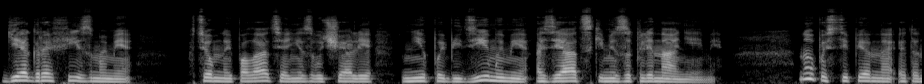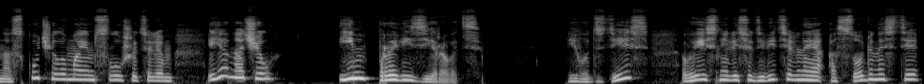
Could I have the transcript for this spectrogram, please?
географизмами. В темной палате они звучали непобедимыми азиатскими заклинаниями. Но постепенно это наскучило моим слушателям, и я начал импровизировать. И вот здесь выяснились удивительные особенности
